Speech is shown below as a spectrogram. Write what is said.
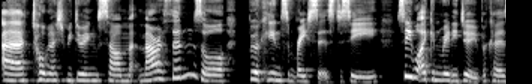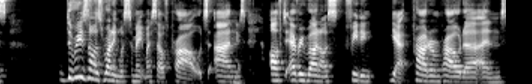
uh, told me I should be doing some marathons or booking in some races to see see what I can really do because the reason I was running was to make myself proud. And yeah. after every run, I was feeling yeah prouder and prouder and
